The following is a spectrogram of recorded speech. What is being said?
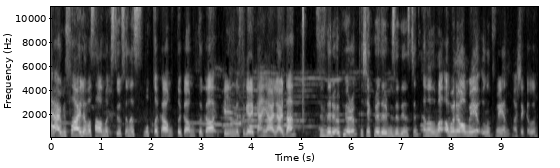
Eğer bir sahil havası almak istiyorsanız mutlaka mutlaka mutlaka gelinmesi gereken yerlerden Sizleri öpüyorum. Teşekkür ederim izlediğiniz için. Kanalıma abone olmayı unutmayın. Hoşçakalın.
